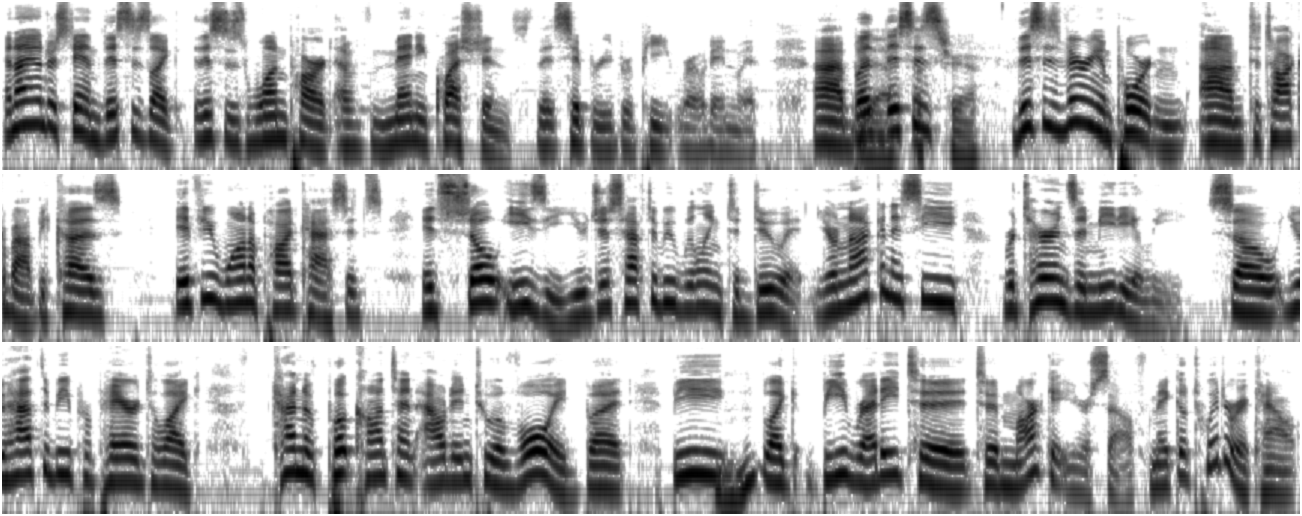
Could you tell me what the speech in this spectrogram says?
and I understand this is like this is one part of many questions that Sip Repeat wrote in with. Uh, but Yeah, this is true. this is very important um, to talk about because if you want a podcast, it's it's so easy. You just have to be willing to do it. You're not going to see returns immediately, so you have to be prepared to like kind of put content out into a void but be like be ready to to market yourself. Make a twitter account.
